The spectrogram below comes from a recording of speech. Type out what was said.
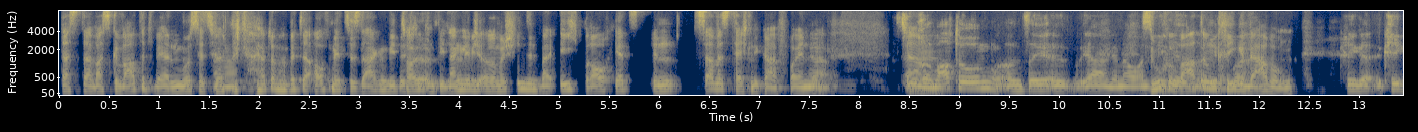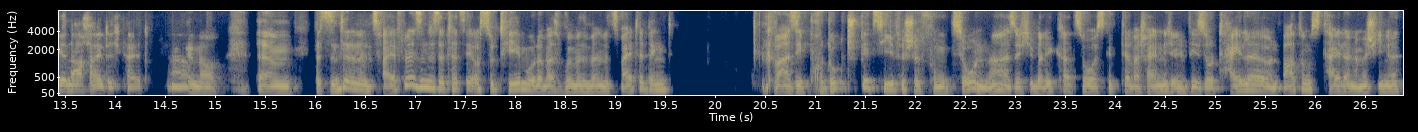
dass da was gewartet werden muss. Jetzt hört, ja. hört, doch mal bitte auf, mir zu sagen, wie toll und wie langlebig eure Maschinen sind, weil ich brauche jetzt einen Servicetechniker, Freunde. Ja. Suche ähm, Wartung und ja, genau. Und Suche Wartung, kriege Werbung. Kriege, kriege Nachhaltigkeit. Ja. Genau. Ähm, was sind denn im Zweifel? Sind das ja tatsächlich auch so Themen oder was, wenn man, wenn man jetzt weiterdenkt, quasi produktspezifische Funktionen. Ne? Also ich überlege gerade so, es gibt ja wahrscheinlich irgendwie so Teile und Wartungsteile einer Maschine,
